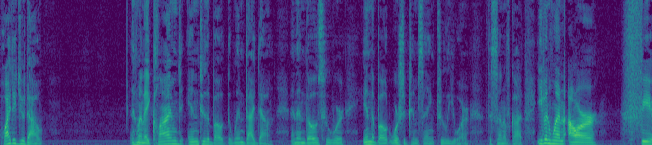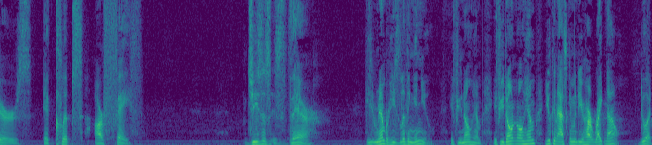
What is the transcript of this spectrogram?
Why did you doubt? And when they climbed into the boat, the wind died down. And then those who were in the boat worshiped him, saying, Truly, you are the Son of God. Even when our fears eclipse our faith, Jesus is there. He, remember, He's living in you if you know Him. If you don't know Him, you can ask Him into your heart right now. Do it.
